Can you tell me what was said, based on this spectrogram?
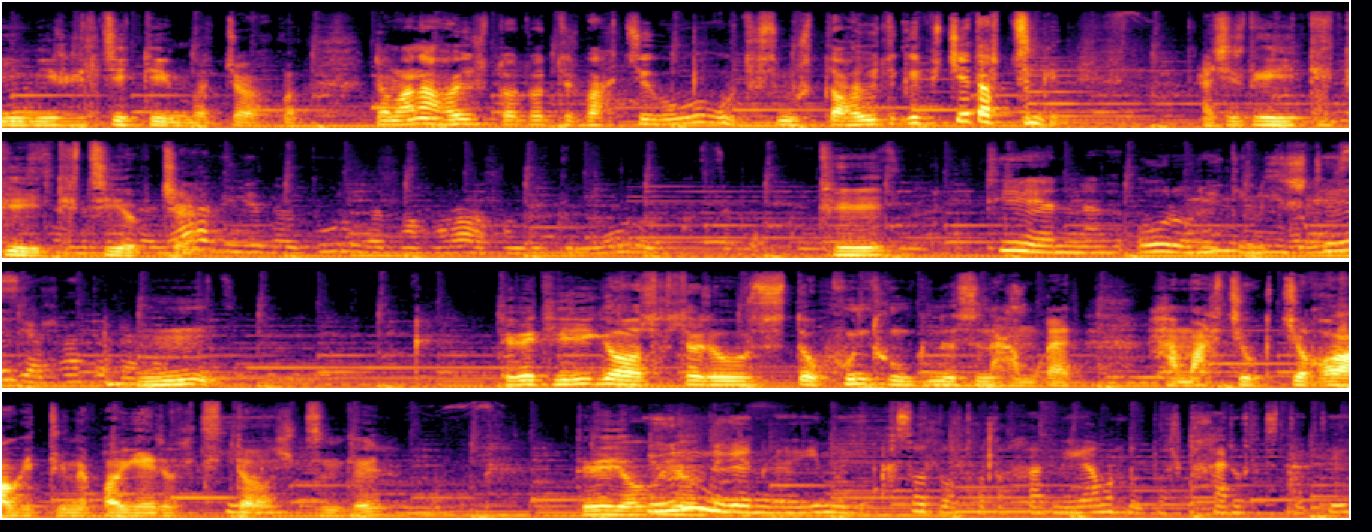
ийм эргэлзээтэй юм болж байгаа байхгүй. Тэгээ манай хоёр дуудууд тэр багцыг өгөө гэсэн мөртлөө хоёулаа гэж бичээд авцсан гэдэг. Хашир тэгээ идэгдгээ идэгцэн явж байгаа. Яг ингээд дүүрэн болгон хороо болгон гэдэг юм өөр багцаг. Тий. Тий яна өөр өөр юм л шүү байна. Тэгээд тэрийгэ болохоор өөрсдөө хүнд хөнгнөөс нь хамгаад хамаарч өгж байгаа гэдэг нэг гоё яриулттай болсон тий. Тэгээ яг нь нэг нэг юм асуудал бодоход нэг ямар нэг болт хариулттай тий.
